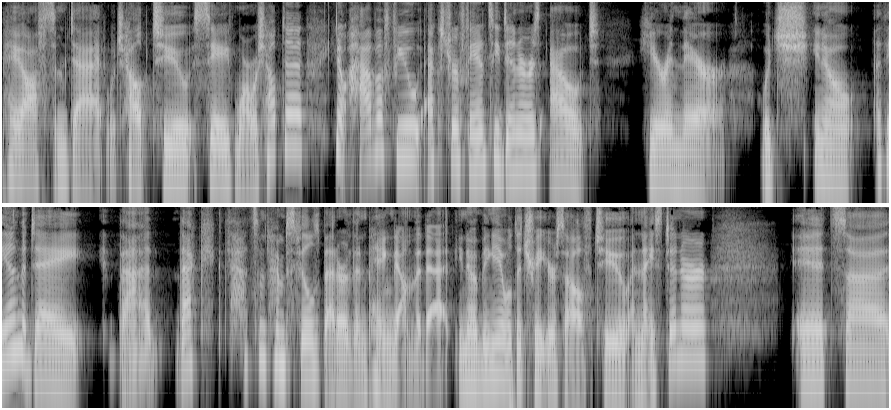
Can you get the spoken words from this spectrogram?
pay off some debt, which helped to save more, which helped to, you know, have a few extra fancy dinners out here and there, which, you know, at the end of the day, that that that sometimes feels better than paying down the debt. You know, being able to treat yourself to a nice dinner, it's uh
